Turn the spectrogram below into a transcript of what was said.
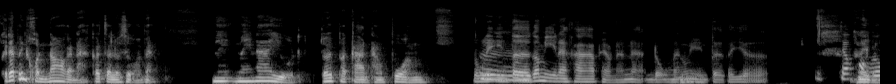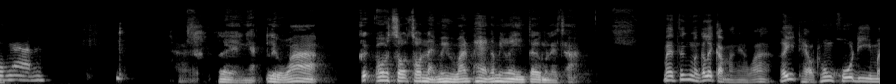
คือถ้าเป็นคนนอกอะนะก็จะรู้สึกว่าแบบ ไม่ไม่น่าอยู่ด้วยประการทั้งปวงโรงเรียนอืมอินเตอร์ก็มีนะครับแถวนั้นน่ะดงนั้นโรงเรียนอินเตอร์ก็เยอะ เจ้าของโรงงานใช่ อะไรอย่างเงี้ย หรือว่าก็โอ้โซนโซนไหนไม่มีหมู่บ้านแพงก็มีโรงเรียนอินเตอร์มาเลยจ้ะไม่ซึ่งมันก็เลยกลับมาไงว่าเฮ้ยแถวทุ่งครุดีไหม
